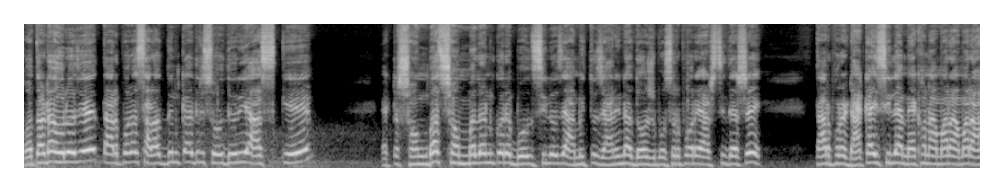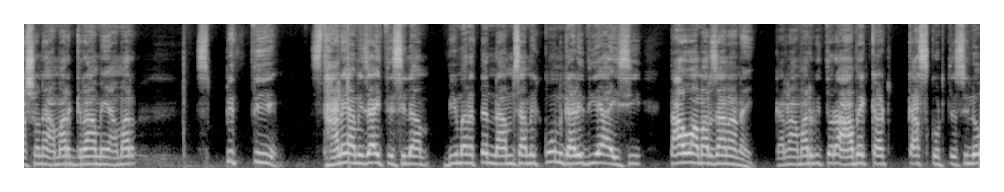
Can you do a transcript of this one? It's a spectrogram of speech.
কথাটা হলো যে, তারপরে সালাউদ্দিন কাদের চৌধুরী আজকে একটা সংবাদ সম্মেলন করে বলছিল যে, আমি তো জানি না, দশ বছর পরে আসছি দেশে। তারপরে ঢাকায় ছিলাম, এখন আমার আমার আসনে, আমার গ্রামে, আমার পিতৃ স্থানে আমি যাইতেছিলাম। বিমানের নামছে আমি কোন গাড়ি দিয়ে আইছি, তাও আমার জানা নাই। কারণ আমার ভিতরে আবেগ কাট- কাজ করতেছিল।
